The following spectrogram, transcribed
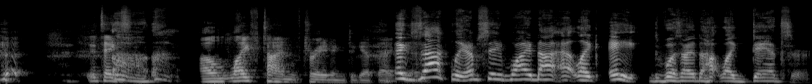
It takes Uh, uh. a lifetime of training to get that. Exactly. I'm saying why not at like eight was I not like dancer?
